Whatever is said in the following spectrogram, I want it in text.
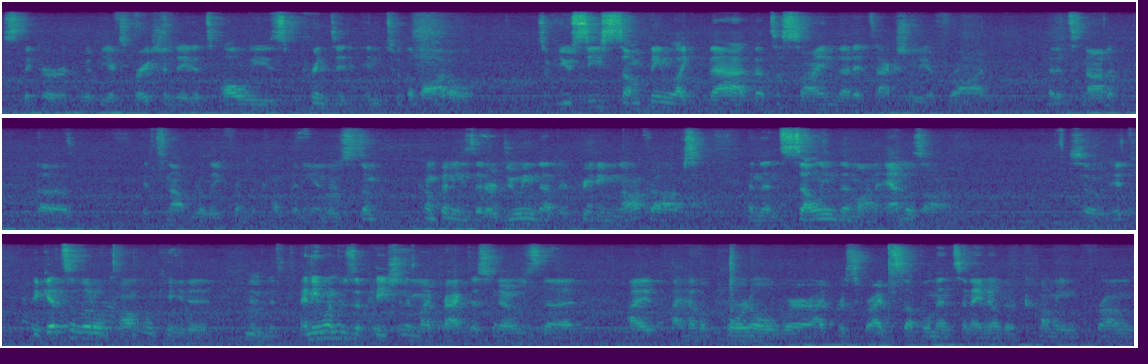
sticker with the expiration date. It's always printed into the bottle. So if you see something like that that's a sign that it's actually a fraud that it's not a, uh, it's not really from the company. And there's some companies that are doing that. They're creating knockoffs and then selling them on amazon so it, it gets a little complicated. And anyone who's a patient in my practice knows that I, I have a portal where I prescribe supplements and I know they're coming from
